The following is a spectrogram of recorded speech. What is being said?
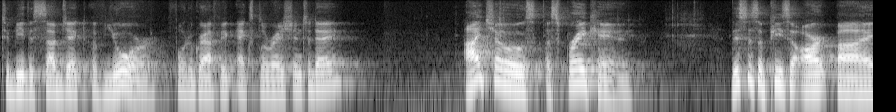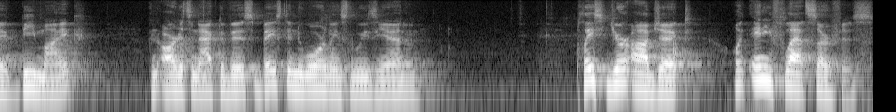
to be the subject of your photographic exploration today? I chose a spray can this is a piece of art by B. Mike, an artist and activist based in New Orleans, Louisiana. Place your object on any flat surface.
